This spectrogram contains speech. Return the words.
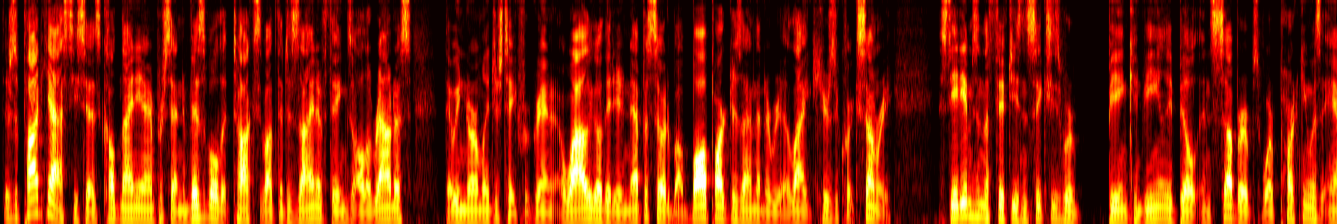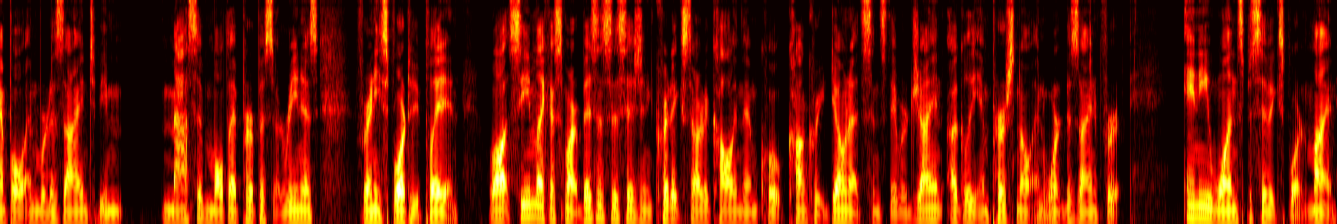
There's a podcast, he says, called 99% Invisible that talks about the design of things all around us that we normally just take for granted. A while ago, they did an episode about ballpark design that I really liked. Here's a quick summary Stadiums in the 50s and 60s were being conveniently built in suburbs where parking was ample and were designed to be massive multi-purpose arenas for any sport to be played in. While it seemed like a smart business decision, critics started calling them quote concrete donuts since they were giant, ugly, impersonal, and weren't designed for any one specific sport in mind.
